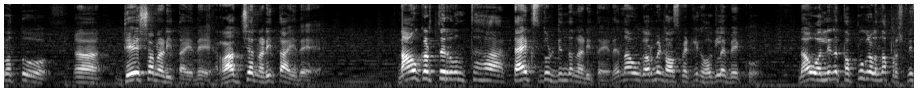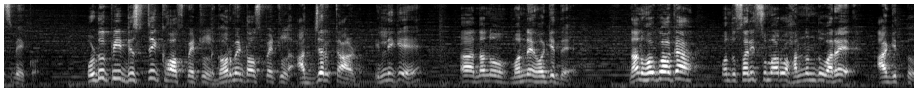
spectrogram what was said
ಇವತ್ತು ದೇಶ ನಡೀತಾ ಇದೆ, ರಾಜ್ಯ ನಡೀತಾ ಇದೆ. ನಾವು ಕಟ್ತಿರುವಂತಹ ಟ್ಯಾಕ್ಸ್ ದುಡ್ಡಿಂದ ನಡೀತಾ ಇದೆ. ನಾವು ಗೌರ್ಮೆಂಟ್ ಹಾಸ್ಪಿಟ್ಲಿಗೆ ಹೋಗಲೇಬೇಕು. ನಾವು ಅಲ್ಲಿನ ತಪ್ಪುಗಳನ್ನು ಪ್ರಶ್ನಿಸಬೇಕು. Udupi district hospital, government hospital, Ajjarkad ಇಲ್ಲಿಗೆ ನಾನು ಮೊನ್ನೆ ಹೋಗಿದ್ದೆ. ನಾನು ಹೋಗುವಾಗ ಒಂದು ಸರಿ ಸುಮಾರು ಹನ್ನೊಂದುವರೆ ಆಗಿತ್ತು.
